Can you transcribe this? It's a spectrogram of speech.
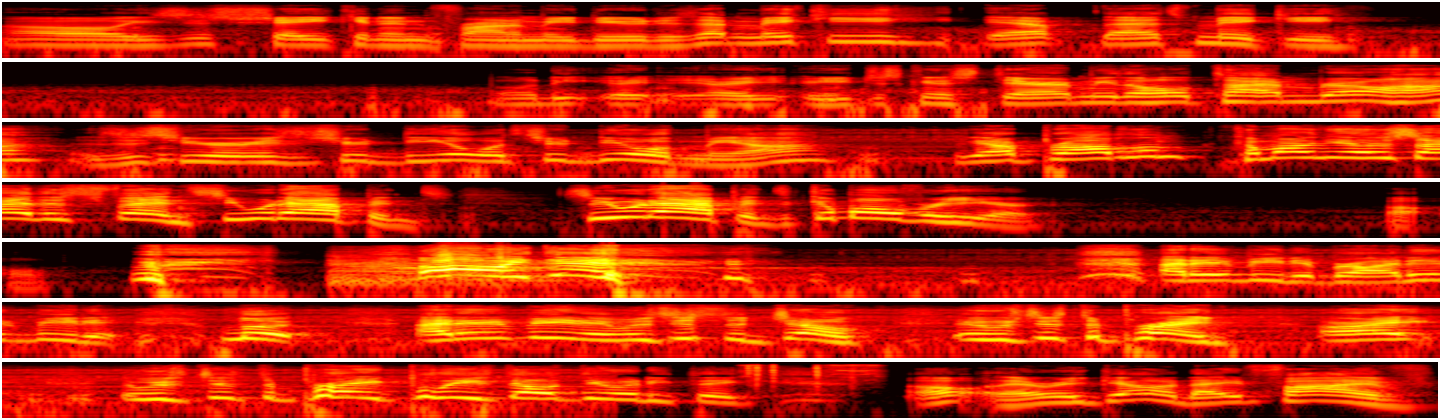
Oh, he's just shaking in front of me, dude. Is that Mickey? Yep, that's Mickey. What you, are, are, you just gonna stare at me the whole time, bro? Huh? Is this your is this your deal? What's your deal with me, huh? You got a problem? Come on the other side of this fence. See what happens. See what happens. Come over here. Uh oh. oh, he did. I didn't mean it, bro. I didn't mean it. Look, I didn't mean it. It was just a joke. It was just a prank. All right. It was just a prank. Please don't do anything. Oh, there we go. Night five.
